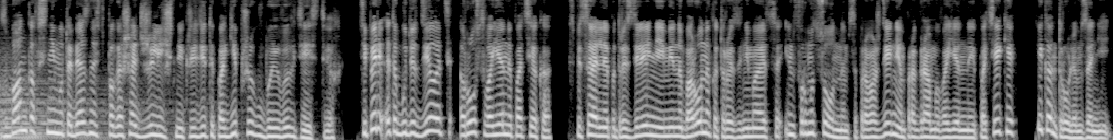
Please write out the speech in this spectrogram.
С банков снимут обязанность погашать жилищные кредиты погибших в боевых действиях. Теперь это будет делать Росвоенипотека, специальное подразделение Минобороны, которое занимается информационным сопровождением программы военной ипотеки и контролем за ней.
